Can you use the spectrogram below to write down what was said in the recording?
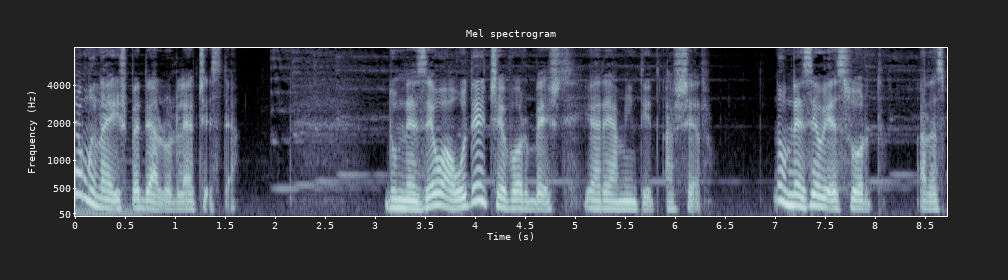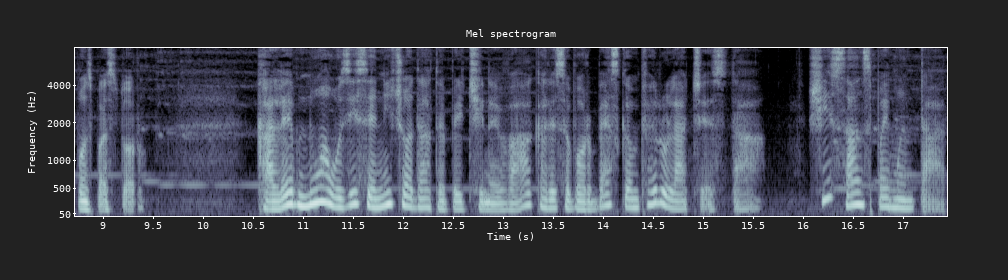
rămân aici pe dealurile acestea. Dumnezeu aude ce vorbești, i-a reamintit Așer. Dumnezeu e surd, a răspuns păstorul. Caleb nu auzise niciodată pe cineva care să vorbească în felul acesta și s-a înspăimântat.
